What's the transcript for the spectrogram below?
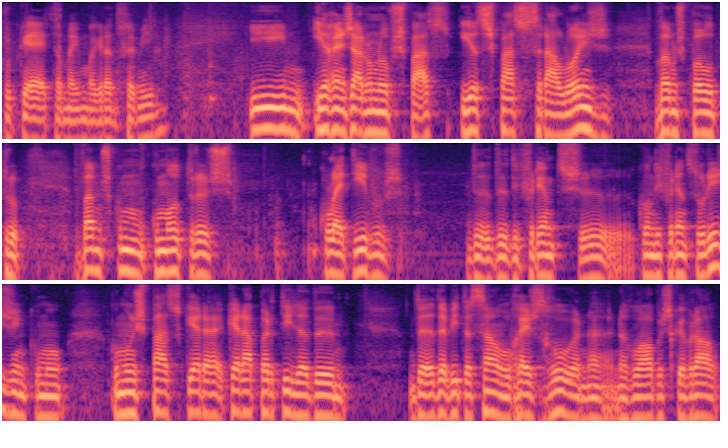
porque é também uma grande família, e, e arranjar um novo espaço, e esse espaço será longe, vamos para outro, vamos como, como outros coletivos de, de diferentes, eh, com diferentes origens, como, como um espaço que era, que era a partilha de, da, da habitação, o resto de rua, na, na rua Alves Cabral,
